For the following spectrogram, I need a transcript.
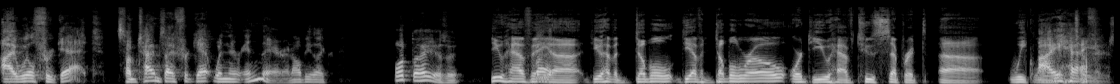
I will forget. Sometimes I forget when they're in there, and I'll be like, "What day is it?" Do you have a uh, do you have a double do you have a double row or do you have two separate uh, week long I have-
